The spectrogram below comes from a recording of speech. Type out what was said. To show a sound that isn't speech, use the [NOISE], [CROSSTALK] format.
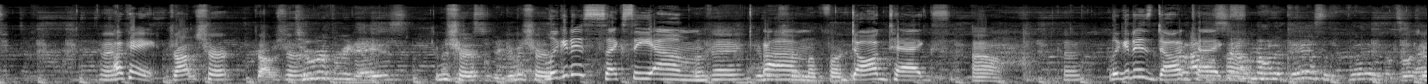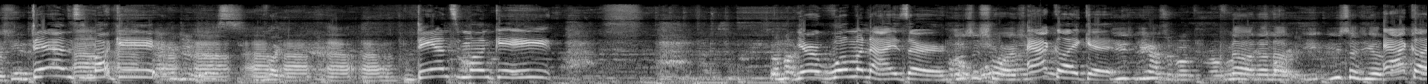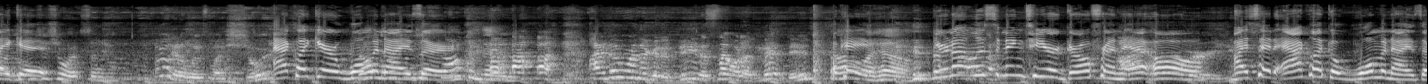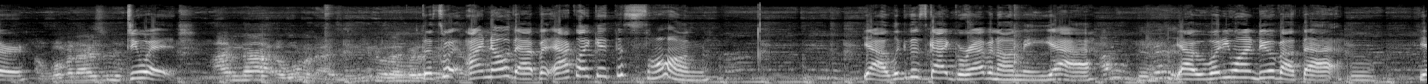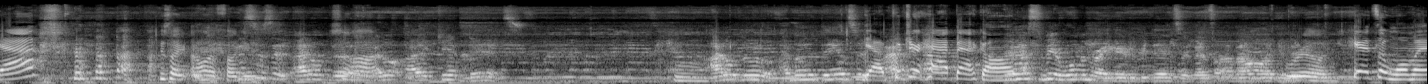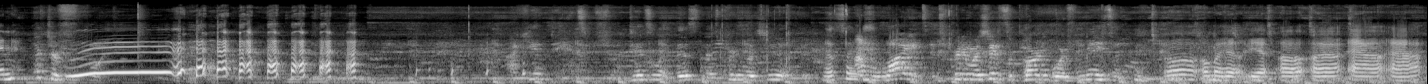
Okay. Okay, Drop the shirt. Drop the shirt. Two or three days. Give me the shirt. Give me the shirt. look at his sexy um Okay. Give me the um shirt, motherfucker. dog tags. Ow. Okay. [LAUGHS] Look at his dog I don't, tags. I don't know how to dance. That's the thing. It's like, I can't. Dance Uh, monkey. I can do Uh, this. uh, I'm like, uh, uh, Dance monkey. You're a womanizer. uh. Lose the shorts. Act like it. You, You guys are both. are no, no, no. You, you said you had Act box on. like Lose it. the shorts. Then. I'm not gonna lose my shorts. Act like you're a Don't lose them, just womanizer. drop them then. [LAUGHS] I know where they're gonna be. That's not what I meant, dude. Okay. Oh hell. You're not [LAUGHS] listening to your girlfriend I at all. I said act like a womanizer. A womanizer? Do it. I'm not a womanizer. You know that That's what I know that, but act like it this song. Yeah, look at this guy grabbing on me. Yeah. I don't get it. Yeah, what do you want to do about that? Mm. Yeah? [LAUGHS] He's like, I want to fuck This you. isn't. I don't know. hot. I don't. I can't dance. I don't know. I'm not a dancer. Yeah, I- put your hat back on. There has to be a woman right here to be dancing. That's about all I can do. Really? Here it's a woman. That's your! [LAUGHS] I can't dance. Dancing like this, and that's pretty much it. That's like, I'm white. It's pretty much it. It's a party boy for me. It's like. oh, oh my hell, yeah. Uh, uh, uh, uh,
